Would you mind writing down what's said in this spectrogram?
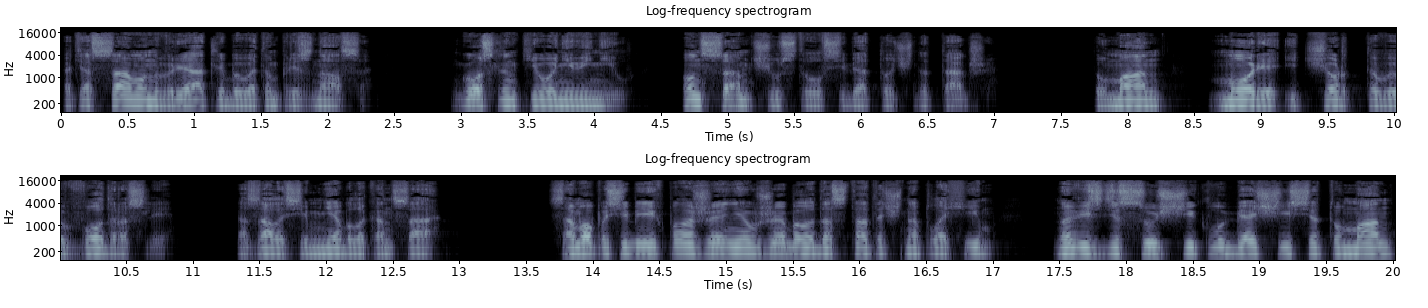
хотя сам он вряд ли бы в этом признался. Гослинг его не винил. Он сам чувствовал себя точно так же. Туман, море и чертовы водоросли. Казалось, им не было конца. Само по себе их положение уже было достаточно плохим, но вездесущий клубящийся туман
